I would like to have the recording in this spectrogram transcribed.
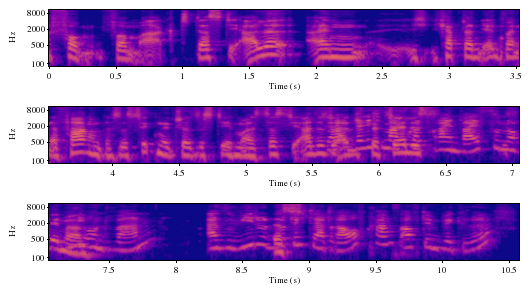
vom, vom Markt, dass die alle ein, ich, ich habe dann irgendwann erfahren, dass es Signature-System heißt, dass die alle ja, so ein will spezielles. Ich mal kurz rein, weißt du noch System wie und wann? Also wie du wirklich da drauf kamst auf den Begriff?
